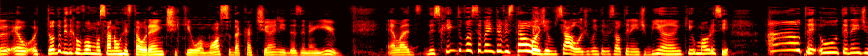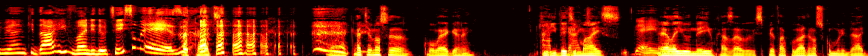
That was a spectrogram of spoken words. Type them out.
eu, toda vida que eu vou almoçar num restaurante, que eu almoço da Catiane e da Zenair, ela disse, quem que você vai entrevistar hoje? Eu disse, ah, hoje eu vou entrevistar o Tenente Bianchi e o Maurici. Ah, o, te, o Tenente Bianchi da Rivane. Deu, eu disse, é isso mesmo. A Kátia. é, a Kátia é nossa colega, né? Querida demais. É, ela e o Ney, um casal espetacular da nossa comunidade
